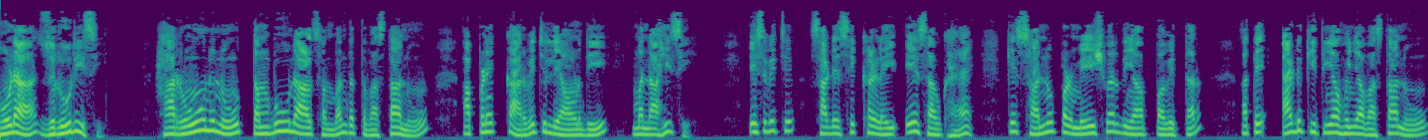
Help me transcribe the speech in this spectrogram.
ਹੋਣਾ ਜ਼ਰੂਰੀ ਸੀ। ਹਾਰੂਨ ਨੂੰ ਤੰਬੂ ਨਾਲ ਸੰਬੰਧਿਤ ਵਸਤਾਂ ਨੂੰ ਆਪਣੇ ਘਰ ਵਿੱਚ ਲਿਆਉਣ ਦੀ ਮਨਾਹੀ ਸੀ। ਇਸ ਵਿੱਚ ਸਾਡੇ ਸਿੱਖਣ ਲਈ ਇਹ ਸਬਕ ਹੈ ਕਿ ਸਾਨੂੰ ਪਰਮੇਸ਼ਵਰ ਦੀਆਂ ਪਵਿੱਤਰ ਅਤੇ ਅੱਡ ਕੀਤੀਆਂ ਹੋਈਆਂ ਵਸਤਾਂ ਨੂੰ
